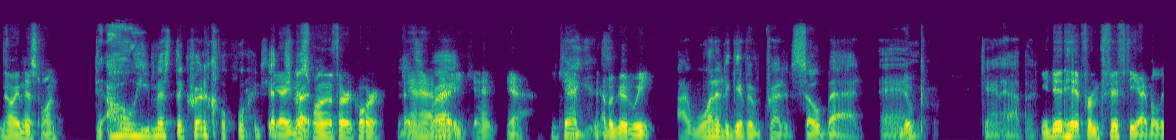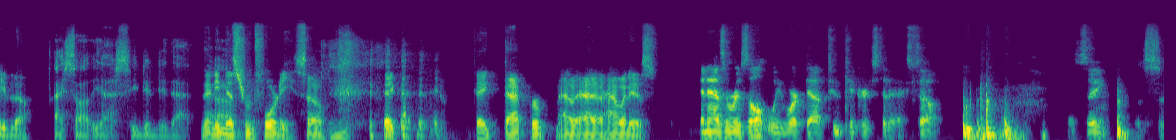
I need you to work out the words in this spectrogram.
No, he missed one. Oh, he missed the critical one. yeah, he missed right. one in the third quarter. You can't have right. that. You can't. Yeah, you can't have a good week. I wanted to give him credit so bad, and nope, can't happen. He did hit from fifty, I believe, though. I saw. Yes, he did do that. Then he um, missed from forty. So take, take that for how it is. And as a result, we worked out two kickers today. So let's see. Let's see.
